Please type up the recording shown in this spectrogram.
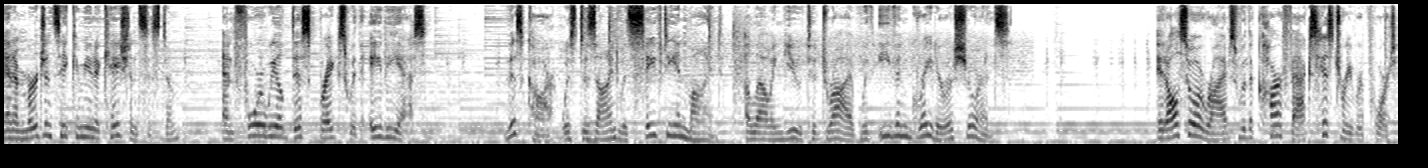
an emergency communication system, and four-wheel disc brakes with ABS. This car was designed with safety in mind, allowing you to drive with even greater assurance. It also arrives with a Carfax history report,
